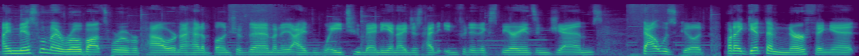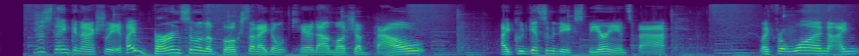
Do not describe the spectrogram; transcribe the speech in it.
I miss when my robots were overpowered, and I had a bunch of them, and I had way too many, and I just had infinite experience and gems. That was good, but I get them nerfing it. Just thinking, actually, if I burn some of the books that I don't care that much about, I could get some of the experience back. Like, for one, I,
